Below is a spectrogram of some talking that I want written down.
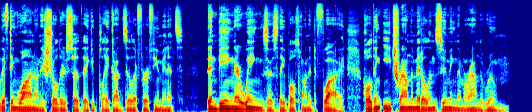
lifting one on his shoulders so that they could play Godzilla for a few minutes, then being their wings as they both wanted to fly, holding each round the middle and zooming them around the room.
